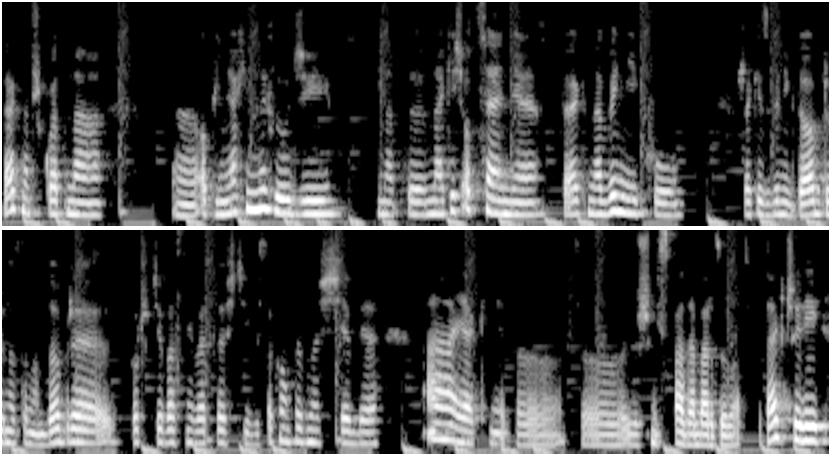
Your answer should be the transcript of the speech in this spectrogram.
Tak? Na przykład na e, opiniach innych ludzi, na, tym, na jakiejś ocenie, tak? na wyniku, że jak jest wynik dobry, no to mam dobre poczucie własnej wartości, wysoką pewność siebie, a jak nie, to, to już mi spada bardzo łatwo. Tak? Czyli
